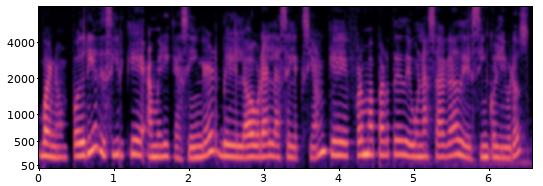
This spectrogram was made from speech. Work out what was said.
Bueno, podría decir que America Singer, de la obra La Selección, que forma parte de una saga de cinco libros,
